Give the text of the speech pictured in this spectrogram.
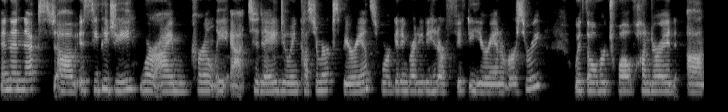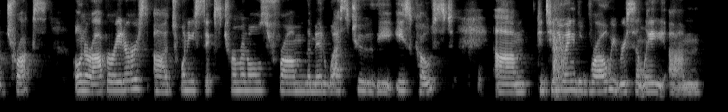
And then next uh, is CPG, where I'm currently at today doing customer experience. We're getting ready to hit our 50 year anniversary with over 1,200 um, trucks owner operators, uh, 26 terminals from the Midwest to the East Coast. Um, continuing to grow, we recently um,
